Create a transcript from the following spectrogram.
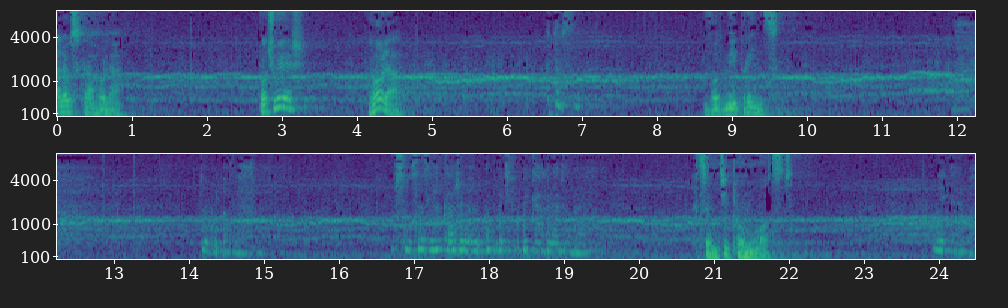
Kráľovská hoľa. Počuješ? Hoľa. Kto si? Vodný princ. Tu mi odláhlo. Už som sa zlakla, že mám opäť v pekách ľadové. Chcem ti pomôcť. Netreba.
